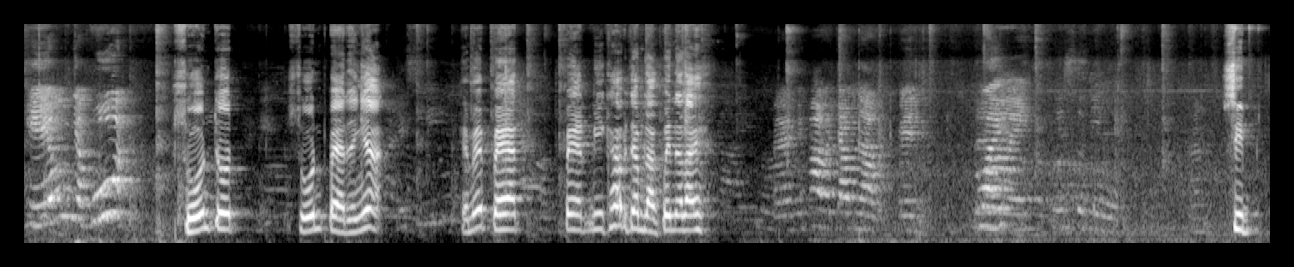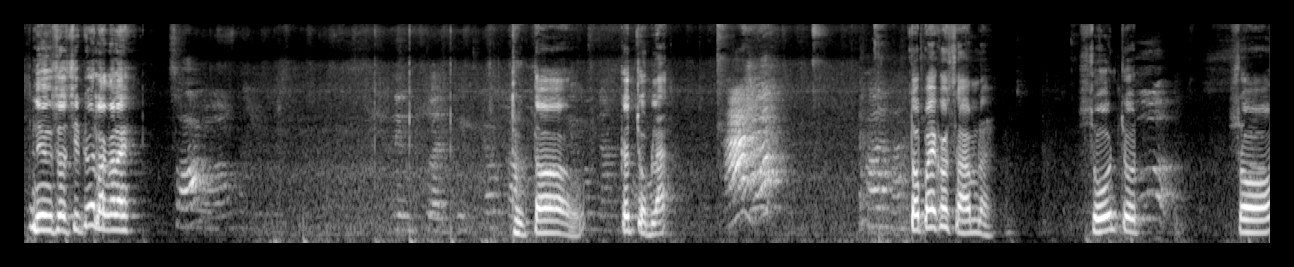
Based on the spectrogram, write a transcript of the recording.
เข็มอย่าพูดศูนย์จุดศูนย์แปดอย่างเงี้ยเห็นไหมแปดแปดมีค่าประจำหลักเป็นอะไรแปลมีค่าประจำหลักเป็นหน่วยสิบหนึ่งส่วนสิบยกกำลังอะไร สองหนึ่งส่วนสิบเท่ากับ ถูกต้องก็จบละฮะต่อไปข้อสามล่ะศูนย์จุดสอง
